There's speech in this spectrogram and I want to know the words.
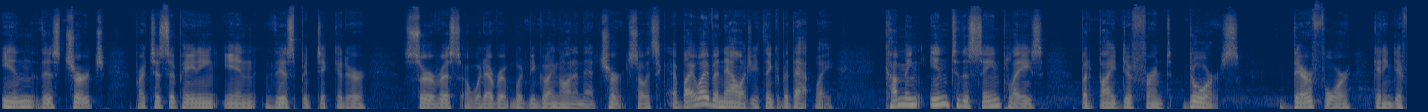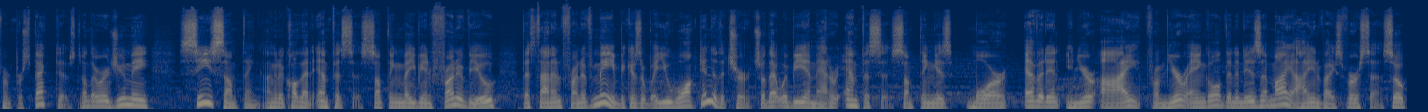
in this church participating in this particular service or whatever would be going on in that church. So it's by way of analogy, think of it that way. Coming into the same place, but by different doors therefore getting different perspectives. In other words, you may see something, I'm going to call that emphasis. Something may be in front of you that's not in front of me because of the way you walked into the church. So that would be a matter of emphasis. Something is more evident in your eye from your angle than it is in my eye, and vice versa. So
